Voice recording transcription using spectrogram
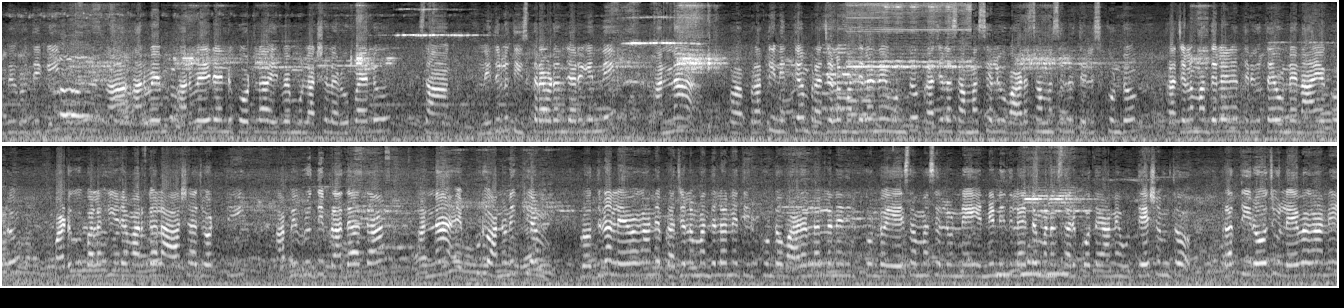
అభివృద్ధికి అరవై అరవై రెండు కోట్ల ఇరవై మూడు లక్షల రూపాయలు నిధులు తీసుకురావడం జరిగింది. అన్న నిత్యం ప్రజల మధ్యలోనే ఉంటూ ప్రజల సమస్యలు వాడ సమస్యలు తెలుసుకుంటూ ప్రజల మధ్యలోనే తిరుగుతూ ఉండే నాయకుడు బడుగు బలహీన వర్గాల ఆశాజ్యోతి అభివృద్ధి ప్రదాత అన్న ఎప్పుడు అనునిత్యం ప్రొద్దున లేవగానే ప్రజల మధ్యలోనే తిరుక్కుంటూ వాడలలోనే తిరుక్కుంటూ ఏ సమస్యలు ఉన్నాయి ఎన్ని నిధులైతే మనకు సరిపోతాయి అనే ఉద్దేశంతో ప్రతిరోజు లేవగానే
